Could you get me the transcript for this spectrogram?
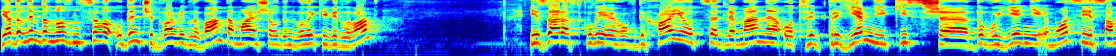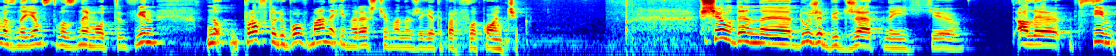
Я давним-давно зносила один чи два від Леванта, маю ще один великий від Левант. І зараз, коли я його вдихаю, це для мене от приємні якісь ще довоєнні емоції, саме знайомство з ним. От він ну просто любов в мене, і нарешті в мене вже є тепер флакончик. Ще один е, дуже бюджетний, е, але всім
